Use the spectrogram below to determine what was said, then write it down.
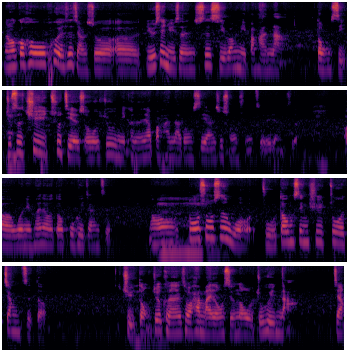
然后过后，或者是讲说，呃，有一些女生是希望你帮她拿东西，就是去出街的时候，就你可能要帮她拿东西啊，还是什么什么之类这样子。呃，我女朋友都不会这样子。然后多数是我主动性去做这样子的举动，就可能说她买东西，那我就会拿这样。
